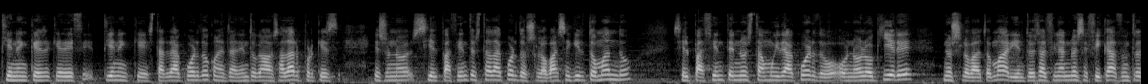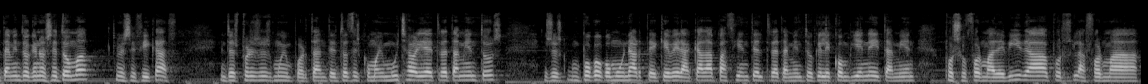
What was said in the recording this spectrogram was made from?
tienen que, tienen que estar de acuerdo con el tratamiento que vamos a dar, porque es- eso no, si el paciente está de acuerdo, se lo va a seguir tomando. Si el paciente no está muy de acuerdo o no lo quiere, no se lo va a tomar. Y entonces al final no es eficaz. Un tratamiento que no se toma no es eficaz. Entonces por eso es muy importante. Entonces, como hay mucha variedad de tratamientos, eso es un poco como un arte, hay que ver a cada paciente el tratamiento que le conviene y también por su forma de vida, por la forma,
